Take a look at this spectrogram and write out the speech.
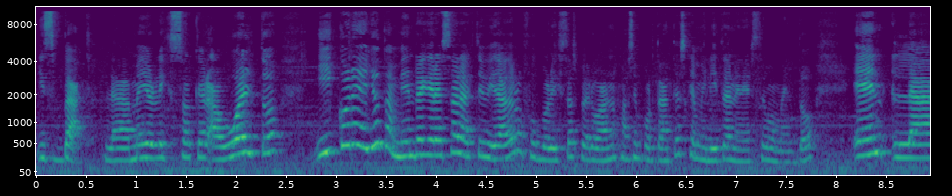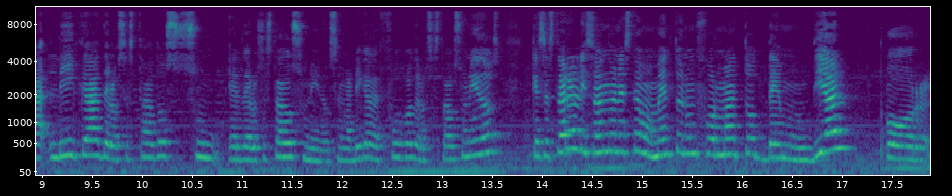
is back. La Major League Soccer ha vuelto y con ello también regresa la actividad de los futbolistas peruanos más importantes que militan en este momento en la Liga de los Estados, eh, de los Estados Unidos, en la Liga de Fútbol de los Estados Unidos, que se está realizando en este momento en un formato de mundial por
